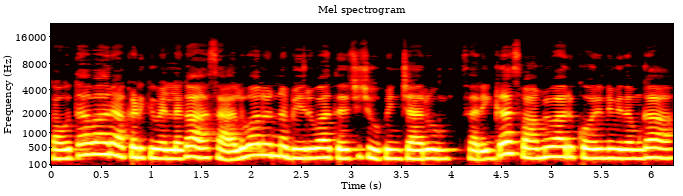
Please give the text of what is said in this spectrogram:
కౌతావారు అక్కడికి వెళ్ళగా శాలువాలున్న బీరువా తెరిచి చూపించారు. సరిగ్గా స్వామివారు కోరిన విధంగా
